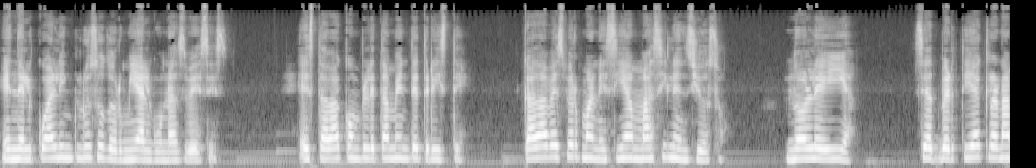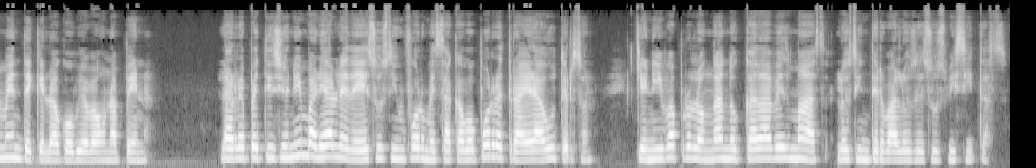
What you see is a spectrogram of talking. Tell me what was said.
en el cual incluso dormía algunas veces. Estaba completamente triste. Cada vez permanecía más silencioso. No leía. Se advertía claramente que lo agobiaba una pena. La repetición invariable de esos informes acabó por retraer a Utterson, quien iba prolongando cada vez más los intervalos de sus visitas.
